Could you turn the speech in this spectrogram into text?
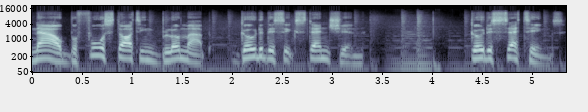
Now, before starting Blum app, go to this extension, go to settings,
